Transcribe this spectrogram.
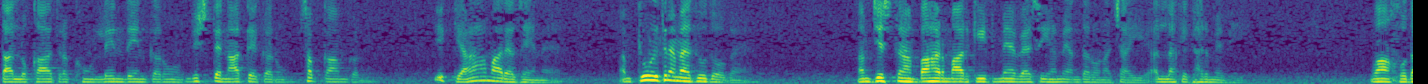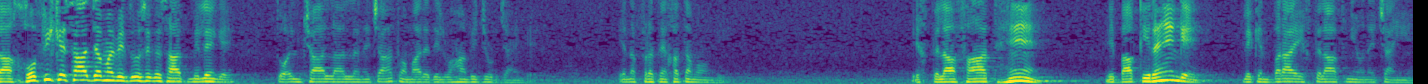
تعلقات رکھوں، لین دین کروں، رشتے ناطے کروں، سب کام کروں۔ یہ کیا ہمارا ذہن ہے؟ ہم کیوں اتنے محدود ہو گئے ہیں؟ ہم جس طرح باہر مارکیٹ میں ویسے ہی ہمیں اندر ہونا چاہیے، اللہ کے گھر میں بھی۔ وہاں خدا خوفی کے ساتھ جب ہم ایک دوسرے کے ساتھ ملیں گے، تو انشاءاللہ اللہ اللہ نے چاہا تو ہمارے دل وہاں بھی جڑ جائیں گے۔ یہ نفرتیں ختم ہوں گی۔ اختلافات ہیں، یہ باقی رہیں گے، لیکن برائے اختلاف نہیں ہونے چاہیے۔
